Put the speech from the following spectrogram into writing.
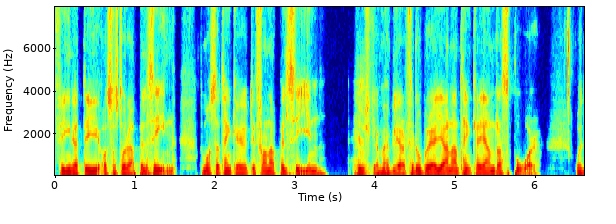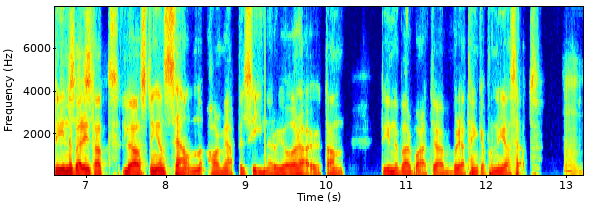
fingret i och så står det apelsin. Då måste jag tänka utifrån apelsin, hur ska jag möblera? För då börjar hjärnan tänka i andra spår. Och det innebär Precis. inte att lösningen sen har med apelsiner att göra, utan det innebär bara att jag börjar tänka på nya sätt. Mm.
